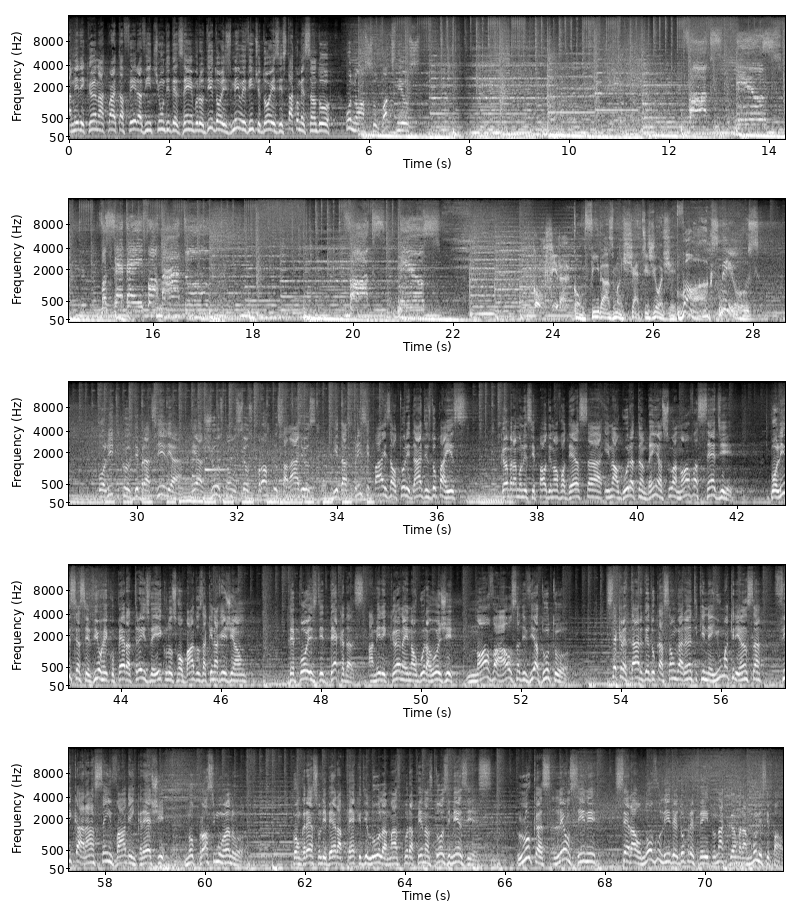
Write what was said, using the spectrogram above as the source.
Americana, quarta-feira, 21 de dezembro de 2022, está começando o nosso Vox News. Vox News. Você tem informado. Vox News. Confira. Confira as manchetes de hoje. Vox News. Políticos de Brasília reajustam os seus próprios salários e das principais autoridades do país. Câmara Municipal de Nova Odessa inaugura também a sua nova sede. Polícia Civil recupera três veículos roubados aqui na região. Depois de décadas, a Americana inaugura hoje nova alça de viaduto. Secretário de Educação garante que nenhuma criança ficará sem vaga em creche no próximo ano. Congresso libera a PEC de Lula, mas por apenas 12 meses. Lucas Leoncini será o novo líder do prefeito na Câmara Municipal.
